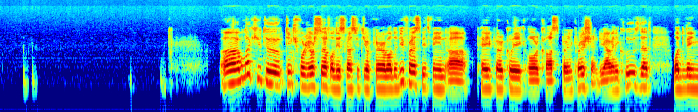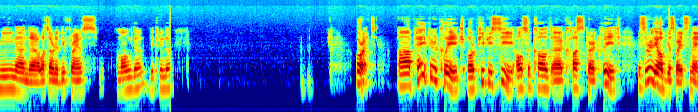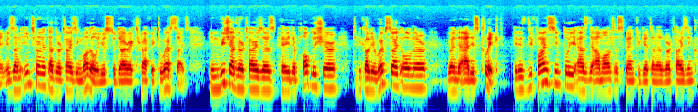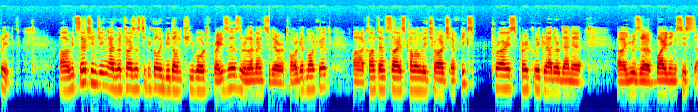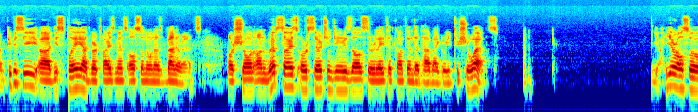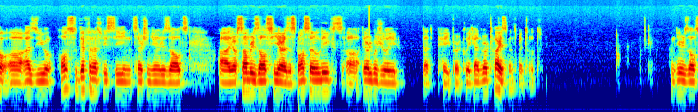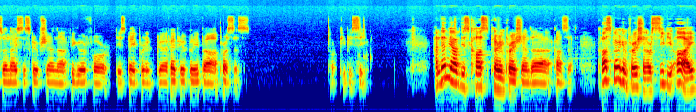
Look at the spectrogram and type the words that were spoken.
I would like you to think for yourself or discuss with your pair about the difference between uh, pay per click or cost per impression. Do you have any clues that what do they mean and uh, what are the difference among them between them? All right. Uh, pay per click or PPC, also called uh, cost per click, is really obvious by its name. It's an internet advertising model used to direct traffic to websites in which advertisers pay the publisher, typically website owner, when the ad is clicked. It is defined simply as the amount spent to get an advertising clicked. Uh, with search engine, advertisers typically bid on keyword phrases relevant to their target market. Uh, content sites commonly charge a fixed price per click rather than a uh, use a bidding system. PPC uh, display advertisements, also known as banner ads, are shown on websites or search engine results related content that have agreed to show ads. Yeah, here also, uh, as you also definitely see in search engine results, uh, there are some results here as a sponsor links. Uh, they're usually that pay-per-click advertisement method. And here is also a nice description uh, figure for this pay-per-click uh, process, or PPC. And then we have this cost per impression uh, concept. Cost per impression, or CPI,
